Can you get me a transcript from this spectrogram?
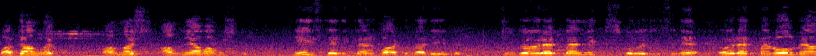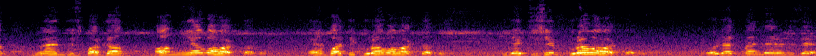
bakanlık anlaş, anlayamamıştır. Ne istediklerinin farkında değildir. Çünkü öğretmenlik psikolojisini öğretmen olmayan mühendis bakan anlayamamaktadır. Empati kuramamaktadır. İletişim kuramamaktadır. Öğretmenlerimize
